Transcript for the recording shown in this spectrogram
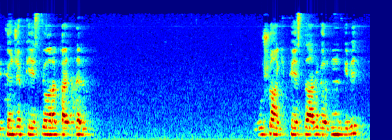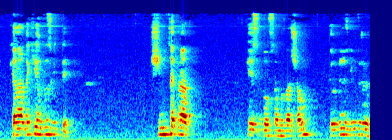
İlk önce PSD olarak kaydedelim. Bu şu anki PSD hali gördüğünüz gibi kenardaki yıldız gitti. Şimdi tekrar PSD dosyamızı açalım. Gördüğünüz gibi duruyor.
